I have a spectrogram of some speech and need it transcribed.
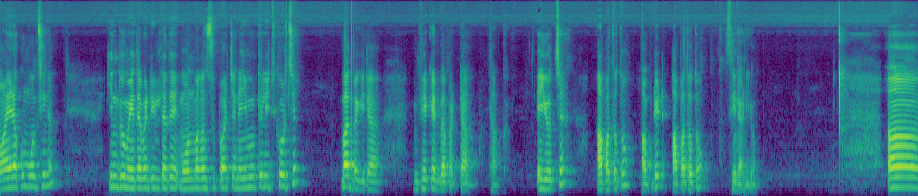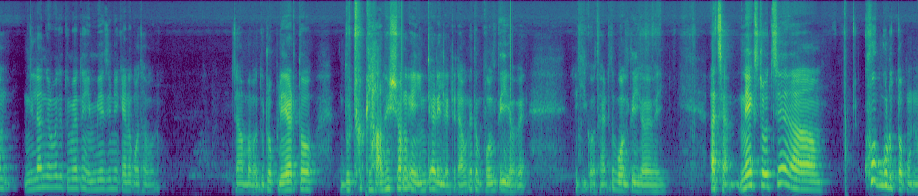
নয় এরকম বলছি না। কিন্তু মেহতাবের ডিলটাতে মোহনবাগান সুপার চেন এই মুহূর্তে লিড করছে। বাদ বাকিটা ভেকের ব্যাপারটা থাক। এই হচ্ছে আপাতত আপডেট আপাতত সিনারিও নীলাঞ্জন বলছে, তুমি এত এমবিএসি নিয়ে কেন কথা বলো? যা বাবা, দুটো প্লেয়ার তো, দুটো ক্লাবের সঙ্গে ইন্টার রিলেটেড আমাকে তো বলতেই হবে। কি কথা, এটা তো বলতেই হবে ভাই। আচ্ছা নেক্সট হচ্ছে খুব গুরুত্বপূর্ণ।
